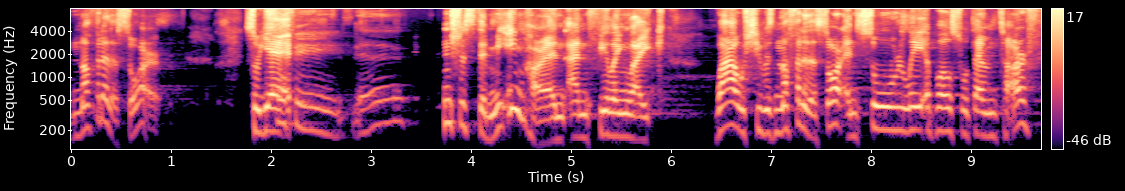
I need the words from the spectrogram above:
nothing of the sort. So yeah, Sophie, yeah. Interested in meeting her and, and feeling like, wow, she was nothing of the sort and so relatable, so down to earth.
